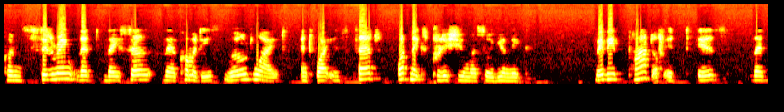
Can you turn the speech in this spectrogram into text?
considering that they sell their comedies worldwide. And why is that? What makes British humor so unique? Maybe part of it is that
